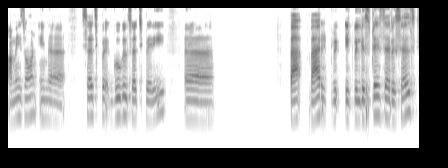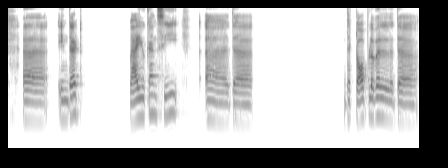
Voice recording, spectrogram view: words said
amazon in a search google search query uh, where, it, wi- it will display the results uh, in that where you can see uh, the the top level the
